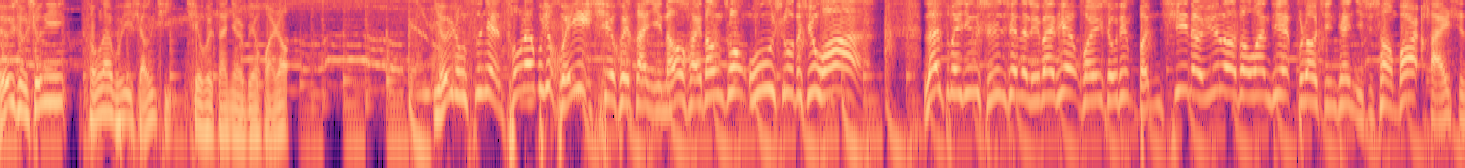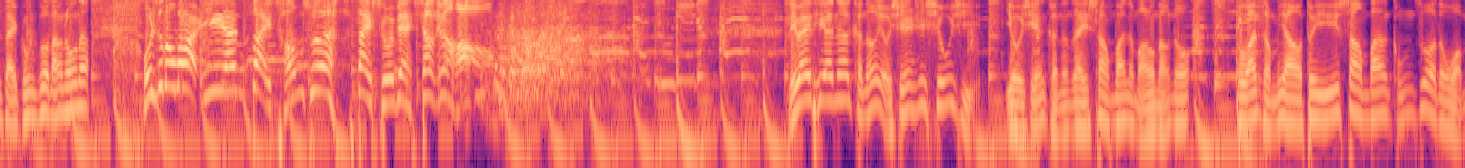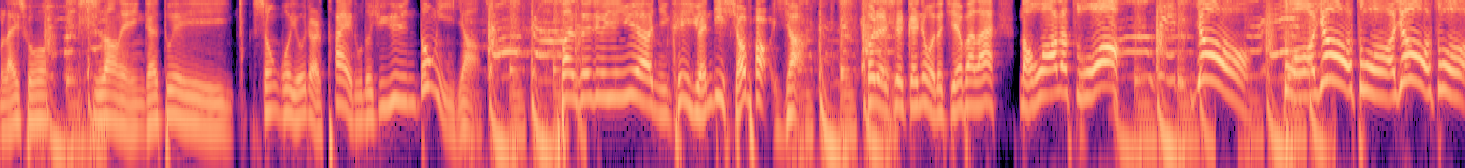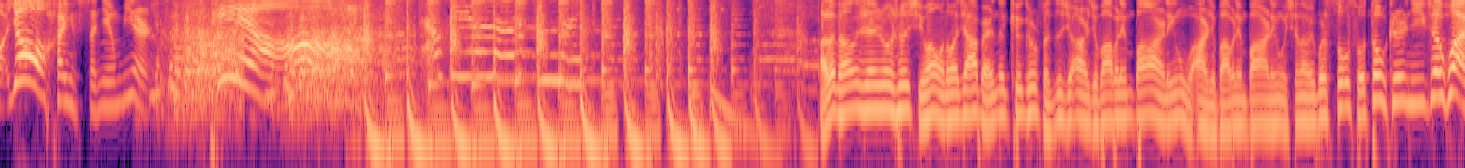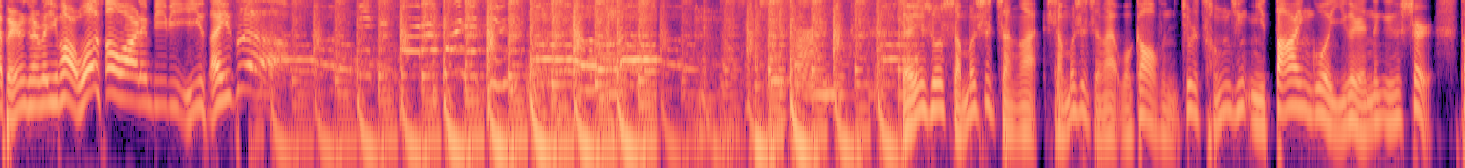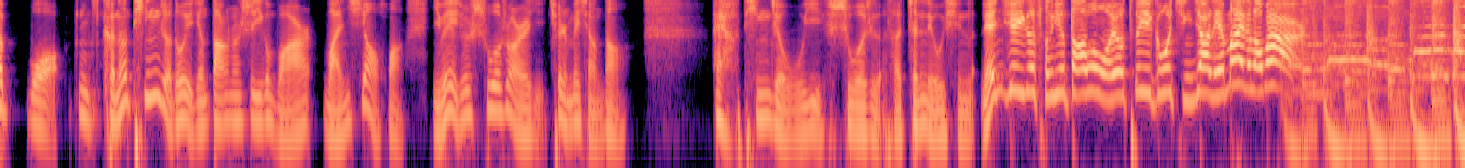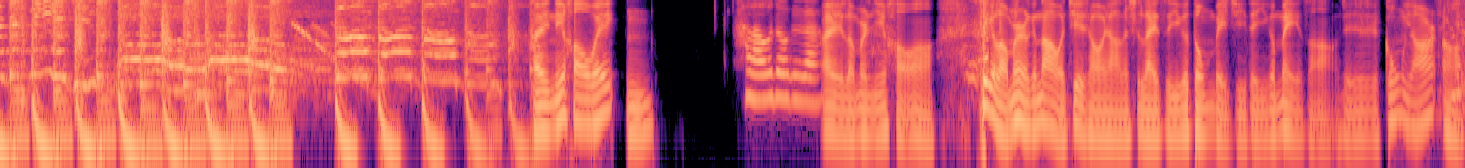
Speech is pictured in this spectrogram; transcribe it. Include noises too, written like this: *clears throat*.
有一种声音从来不会响起，却会在你耳边环绕；有一种思念从来不去回忆，却会在你脑海当中无数的循环。来自北京时间的礼拜天，欢迎收听本期的娱乐豆瓣天。不知道今天你是上班还是在工作当中呢？我是豆瓣，依然在长春。再说一遍，向你们好。*laughs* 礼拜天呢，可能有些人是休息，有些人可能在上班的忙碌当中。不管怎么样，对于上班工作的我们来说，适当的也应该对生活有点态度的去运动一下。伴随这个音乐，你可以原地小跑一下，或者是跟着我的节拍来，脑瓜子左右左右左右左右，还有神经病，跳。好了，唐先生，如果说喜欢我的话，加本人的 QQ 粉丝群二九八八零八二零五二九八八零八二零五，新浪微博搜索豆哥你真坏，本人个人微信号我操五二零 B B 一三一四。有人说什么是真爱？什么是真爱？我告诉你，就是曾经你答应过一个人的那个事儿，他我你可能听者都已经当成是一个玩玩笑话，以为也就是说说而已，确实没想到。哎呀，听者无意，说者他真留心了。连接一个曾经搭过我要特意给我请假连麦的老伴儿。哎，你好，喂，嗯。Hello，豆哥哥。哎，老妹儿你好啊！这个老妹儿跟大伙介绍一下子，是来自一个东北籍的一个妹子啊，这是公务员啊，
